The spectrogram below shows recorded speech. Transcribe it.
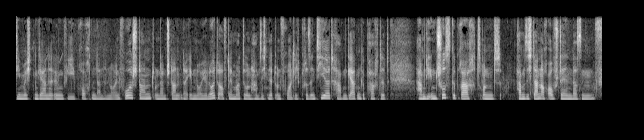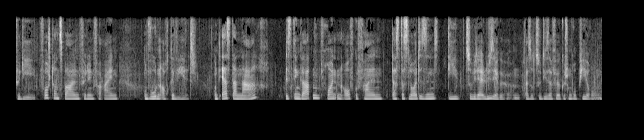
Die möchten gerne irgendwie, brauchten dann einen neuen Vorstand und dann standen da eben neue Leute auf der Matte und haben sich nett und freundlich präsentiert, haben Gärten gepachtet, haben die in Schuss gebracht und haben sich dann auch aufstellen lassen für die Vorstandswahlen für den Verein und wurden auch gewählt. Und erst danach ist den Gartenfreunden aufgefallen, dass das Leute sind, die zu Wieder Elysia gehören, also zu dieser völkischen Gruppierung.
